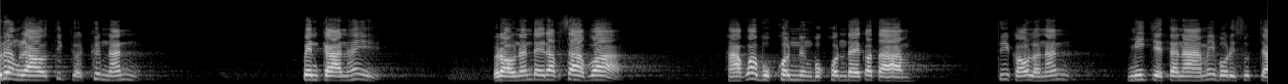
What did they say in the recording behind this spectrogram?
เรื่องราวที่เกิดขึ้นนั้น เป็นการให้เรานั้นได้รับทราบว่า หากว่าบุคคลหนึ่งบุคคลใดก็ตาม ที่เขาเหล่านั้นมีเจตนาไม่บริสุทธิ์ใจ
